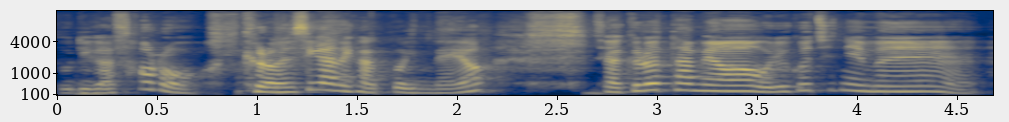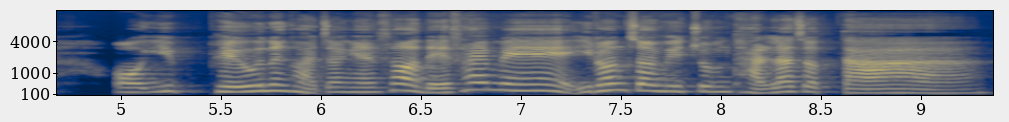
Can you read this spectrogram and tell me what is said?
우리가 서로 그런 시간을 갖고 있네요. 자, 그렇다면 우리 코치님은 어, 이 배우는 과정에서 내 삶에 이런 점이 좀 달라졌다.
